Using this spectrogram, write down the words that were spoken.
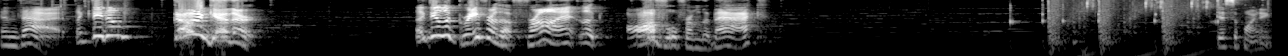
and that, like they don't go together! Like they look great from the front, look awful from the back. Disappointing.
